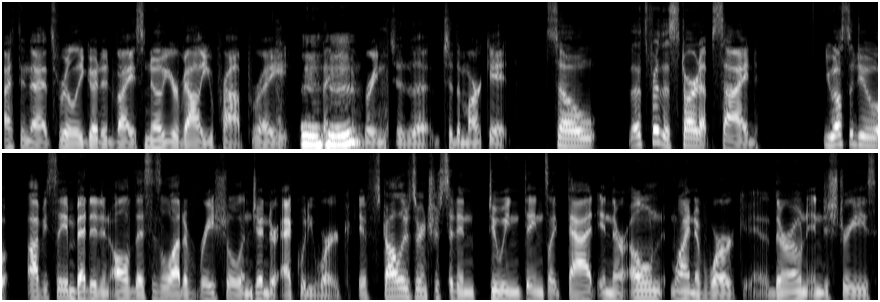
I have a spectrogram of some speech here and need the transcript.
I think that's really good advice. Know your value prop, right? Mm-hmm. That you mm-hmm. can bring to the to the market. So that's for the startup side you also do obviously embedded in all of this is a lot of racial and gender equity work if scholars are interested in doing things like that in their own line of work eh, their own industries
